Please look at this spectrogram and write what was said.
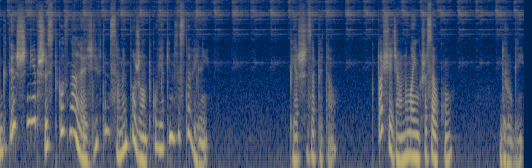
gdyż nie wszystko znaleźli w tym samym porządku, w jakim zostawili. Pierwszy zapytał, kto siedział na moim krzesełku? Drugi,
